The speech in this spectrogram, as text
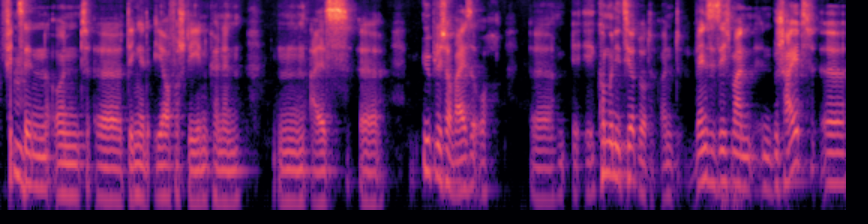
fit hm. sind und äh, Dinge eher verstehen können, mh, hm, als äh, üblicherweise auch äh, kommuniziert wird. Und wenn Sie sich mal einen Bescheid äh,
